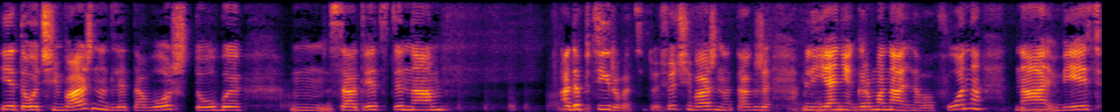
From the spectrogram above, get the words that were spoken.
И это очень важно для того, чтобы, соответственно, адаптироваться. То есть очень важно также влияние гормонального фона на весь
